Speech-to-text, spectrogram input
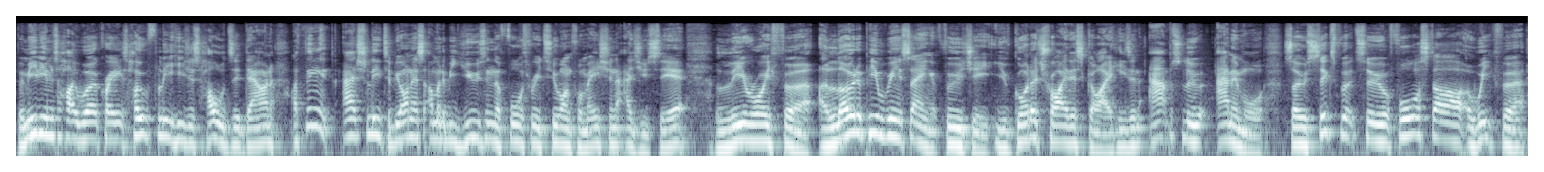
But medium to high work rates, hopefully he just holds it down. I think, actually, to be honest, I'm going to be using the 4-3-2-1 formation as you see it. Leroy Fer. A load of people been saying, Fuji, you've got to try this guy. He's an absolute animal. So, 6 foot 2, 4 star a weak foot,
